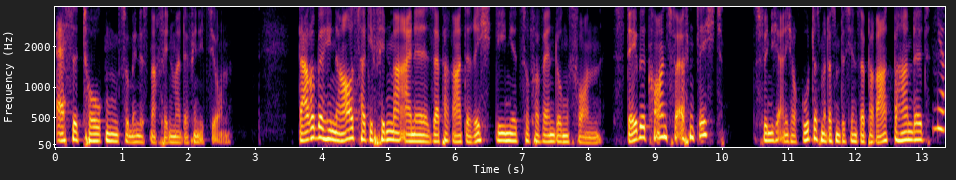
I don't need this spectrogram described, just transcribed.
Asset-Token, zumindest nach FINMA-Definition. Darüber hinaus hat die FINMA eine separate Richtlinie zur Verwendung von Stablecoins veröffentlicht. Das finde ich eigentlich auch gut, dass man das ein bisschen separat behandelt. Ja.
